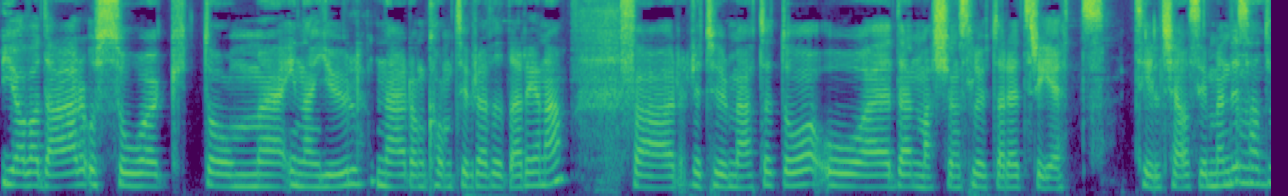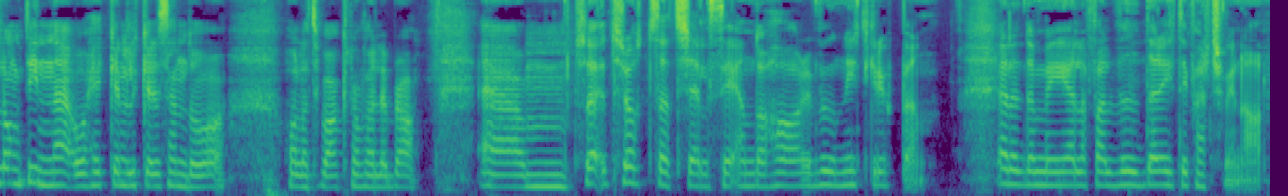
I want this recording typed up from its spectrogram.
jag var där och såg dem eh, innan jul när de kom till Bravida Arena för returmötet då och eh, den matchen slutade 3-1 till Chelsea. Men det satt långt inne och Häcken lyckades ändå hålla tillbaka dem väldigt bra. Ehm, Så trots att Chelsea ändå har vunnit gruppen, eller de är i alla fall vidare till kvartsfinal,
